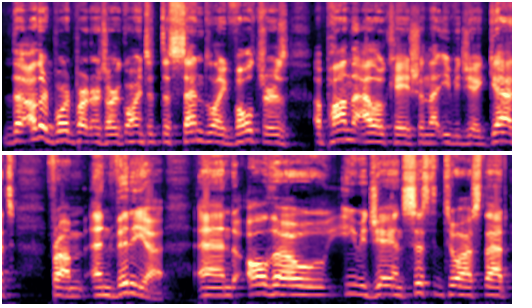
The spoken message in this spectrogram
the other board partners are going to descend like vultures upon the allocation that EVGA gets from NVIDIA. And although EVGA insisted to us that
